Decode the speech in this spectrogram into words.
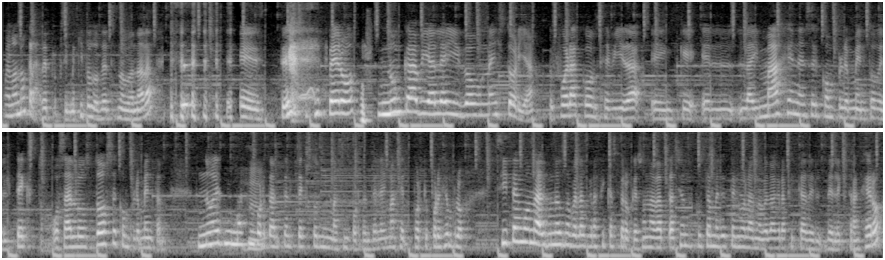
Bueno, no grave, porque si me quito los lentes no veo nada. este, pero nunca había leído una historia que fuera concebida en que el, la imagen es el complemento del texto. O sea, los dos se complementan no es ni más importante el texto ni más importante la imagen. Porque, por ejemplo, sí tengo algunas novelas gráficas, pero que son adaptaciones. Justamente tengo la novela gráfica del, extranjero.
